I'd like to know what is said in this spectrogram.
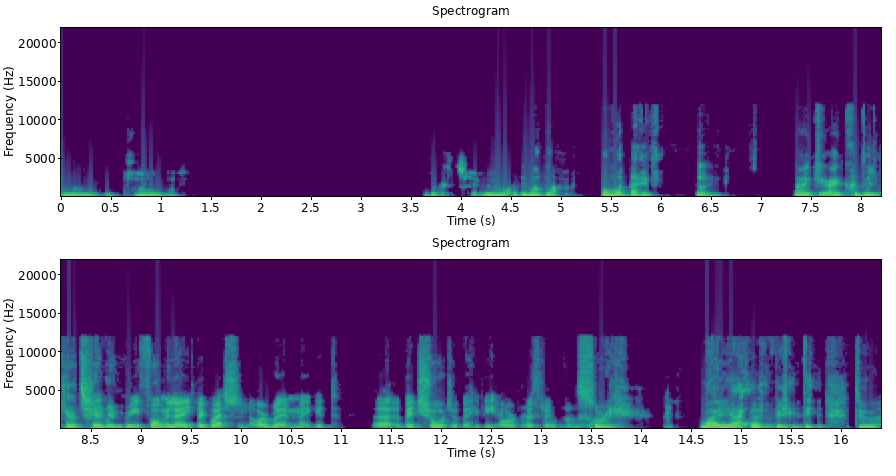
Mm. One more time, sorry. I, I couldn't catch Can you. you reformulate the question or make it uh, a bit shorter, maybe, or frustrating? Sorry. My uh, ability to, Uh,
